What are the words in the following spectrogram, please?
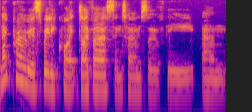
NNEdPro is really quite diverse in terms of the um,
